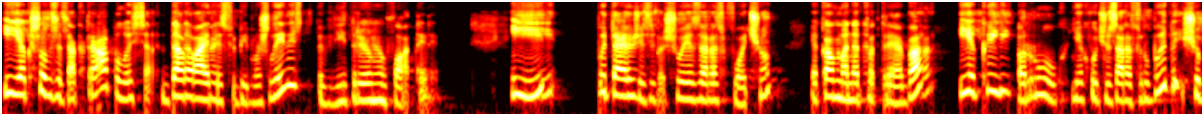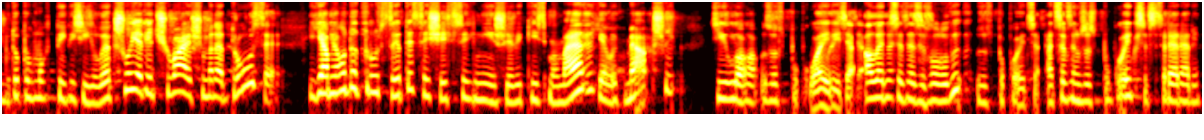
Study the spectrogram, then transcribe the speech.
І якщо вже так трапилося, давайте собі можливість відреагувати. І питаючись, що я зараз хочу, яка в мене потреба, і який рух я хочу зараз робити, щоб допомогти тілу. Якщо я відчуваю, що мене трусить, я буду труситися ще сильніше. В якийсь момент я відм'якшу, тіло заспокоїться, але це не з голови заспокоїться, а це вже заспокоїться всередині.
